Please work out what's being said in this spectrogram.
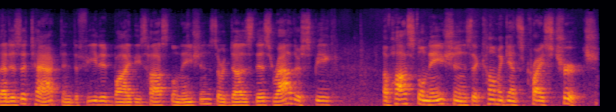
that is attacked and defeated by these hostile nations, or does this rather speak of hostile nations that come against Christ's church?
